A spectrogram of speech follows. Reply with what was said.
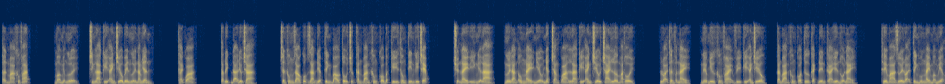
ẩn mà không phát. Mở miệng người, chính là kỳ anh chiêu bên người nam nhân. Thái quá. Tác địch đã điều tra chân không giáo quốc gián điệp tình báo tổ chức căn bản không có bất kỳ thông tin ghi chép. Chuyện này ý nghĩa là, người đàn ông này nhiều nhất chẳng qua là kỳ anh chiêu trai lơ mà thôi. Loại thân phận này, nếu như không phải vì kỳ anh chiêu, căn bản không có tư cách đến cái yến hội này. Thế mà dưới loại tình huống này mở miệng,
